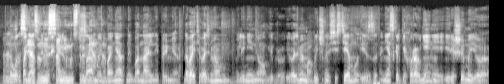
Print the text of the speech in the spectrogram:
э, Ну вот связанные с самим Самый инструментом. понятный, банальный пример. Давайте возьмем линейную алгебру и возьмем обычную систему из нескольких уравнений и решим ее.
